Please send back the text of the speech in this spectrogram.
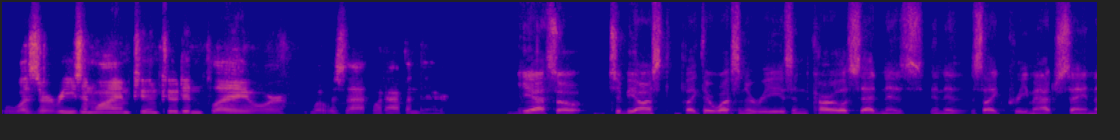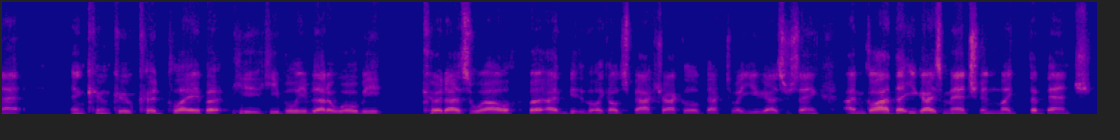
was there a reason why Nkounkou didn't play, or what was that? What happened there? Yeah, so to be honest, like there wasn't a reason. Carlos said in his in his like pre-match saying that Nkounkou could play, but he he believed that Iwobi could as well. But I be like I'll just backtrack a little back to what you guys are saying. I'm glad that you guys mentioned like the bench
